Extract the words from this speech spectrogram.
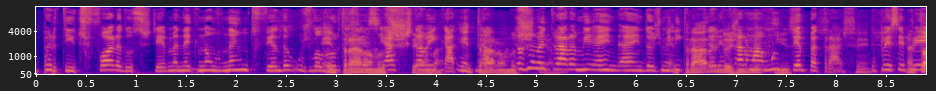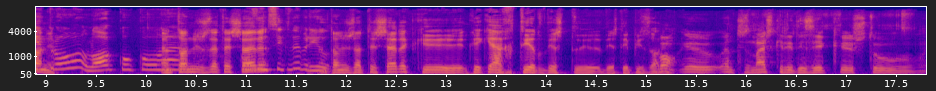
partidos fora do sistema nem que não, não defendam os valores entraram essenciais que estão em casa. Entraram não, no eles sistema. não entraram em, em 2015, entraram eles em entraram 2015. há muito tempo atrás. Sim, sim. O PCP António, entrou logo com, a, António José Teixeira, 25 de Abril. António José Teixeira, que, o que é que há a reter deste, deste episódio? Bom, eu antes de mais queria dizer que estou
